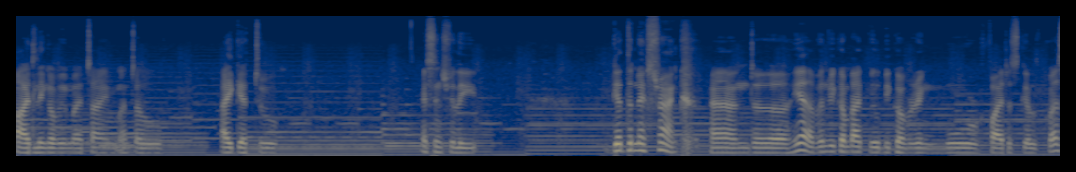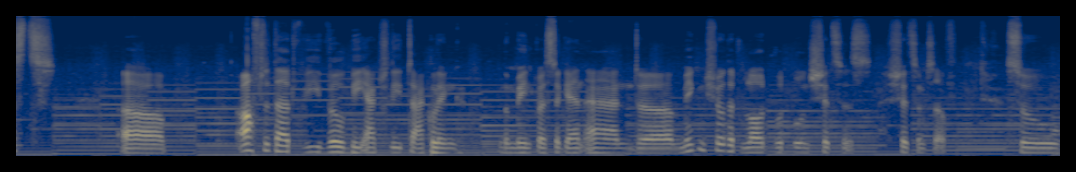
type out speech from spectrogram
idling away my time until I get to essentially get the next rank. And uh, yeah, when we come back, we'll be covering more Fighters Guild quests. Uh, after that, we will be actually tackling the main quest again and uh, making sure that Lord Woodborne shits, his, shits himself. So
